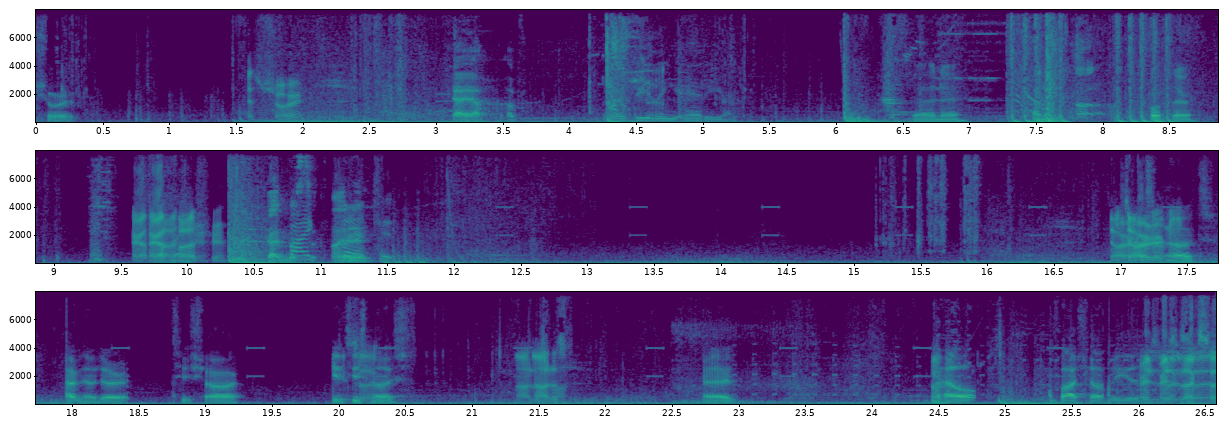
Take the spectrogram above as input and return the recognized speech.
Short. It's short. Revealing area. Yeah, I know. I know. Both there. I got, I got flash for you. Guy missed Spike it. I did. Dart, Dart or or no? no? I have no dart. Too shy. You two Two smokes? No, no, just Alright. Some help? Flash help be good. raise, raise back side.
